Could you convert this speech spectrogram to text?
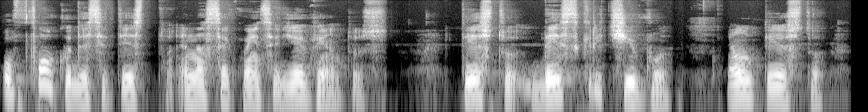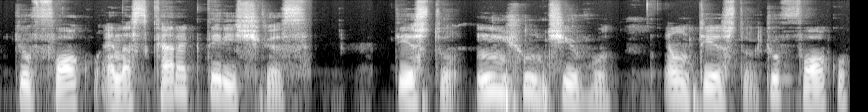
O foco desse texto é na sequência de eventos. Texto descritivo é um texto que o foco é nas características Texto injuntivo é um texto que o foco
